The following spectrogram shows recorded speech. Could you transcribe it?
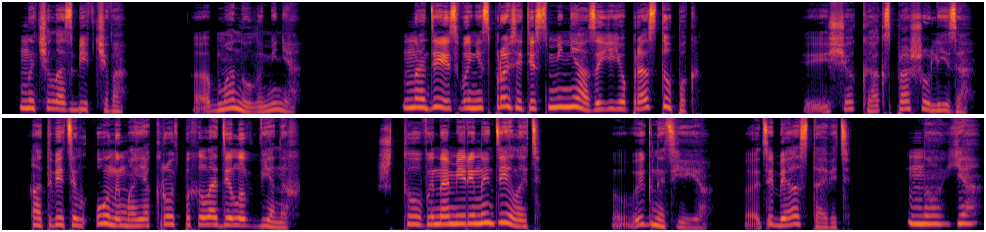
– начала сбивчиво. Обманула меня. Надеюсь, вы не спросите с меня за ее проступок. Еще как спрошу, Лиза. Ответил он, и моя кровь похолодела в венах. Что вы намерены делать? Выгнать ее, а тебя оставить. Но я...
